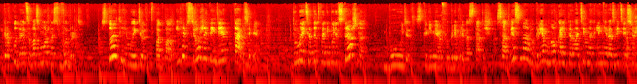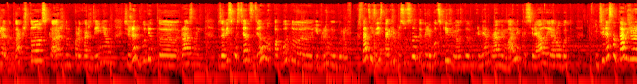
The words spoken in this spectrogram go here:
игроку дается возможность выбрать, стоит ли ему идти в этот подвал, или все же эта идея так себе. Думаете, от этого не будет страшно? будет. Скримеров в игре предостаточно. Соответственно, в игре много альтернативных линий развития сюжета, так что с каждым прохождением сюжет будет э, разный, в зависимости от сделанных по ходу э, игры выборов. Кстати, здесь также присутствуют и голливудские звезды, например, Рами Малик из сериала «Я робот». Интересно также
